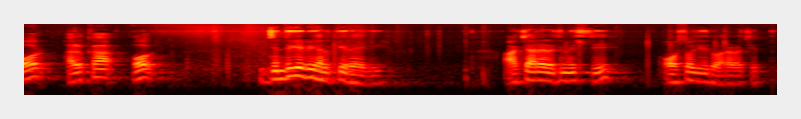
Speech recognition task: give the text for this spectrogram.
और हल्का और ज़िंदगी भी हल्की रहेगी। आचार्य रजनीश जी ओसो जी द्वारा रचित।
